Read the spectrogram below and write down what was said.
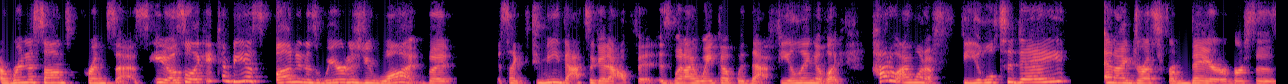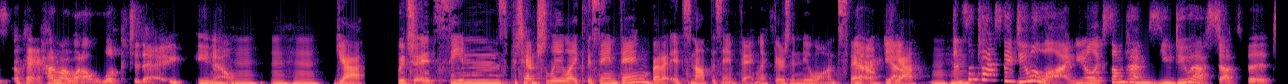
a Renaissance princess, you know? So like it can be as fun and as weird as you want, but it's like to me, that's a good outfit is when I wake up with that feeling of like, how do I want to feel today? And I dress from there versus, okay, how do I want to look today? You know? Mm-hmm, mm-hmm. Yeah which it seems potentially like the same thing, but it's not the same thing. Like there's a nuance there. yeah. yeah. Mm-hmm. And sometimes they do align. You know, like sometimes you do have stuff that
